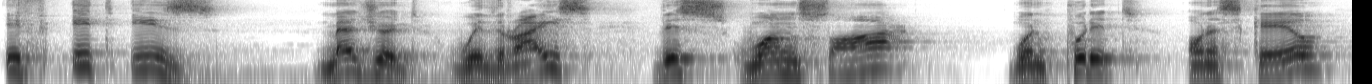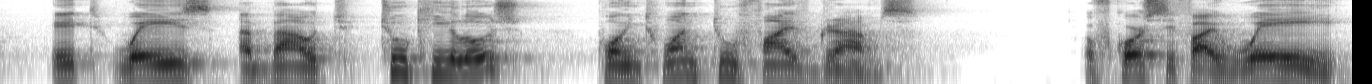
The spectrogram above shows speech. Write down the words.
If it is measured with rice, this one sa', when put it on a scale, it weighs about 2 kilos, 0.125 grams. Of course, if I weigh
